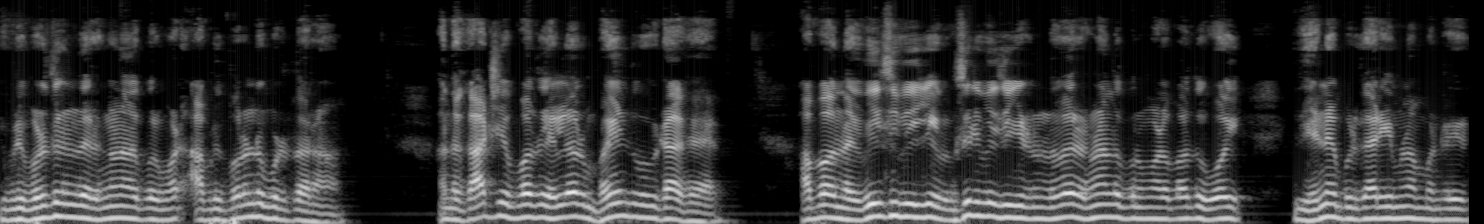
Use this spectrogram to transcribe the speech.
இப்படி படுத்திருந்த ரங்கநாத பெருமாள் அப்படி புரண்டு படுத்தாராம். அந்த காட்சியை பார்த்து எல்லோரும் பயந்து போயிட்டாங்க அப்போ அந்த வீசி வீசி விசிறி வீசிக்கிட்டு இருந்தவர் ரங்கநாத பெருமாளை பார்த்து ஓய் இது என்ன இப்படி காரியம்லாம் பண்ணுறீர்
